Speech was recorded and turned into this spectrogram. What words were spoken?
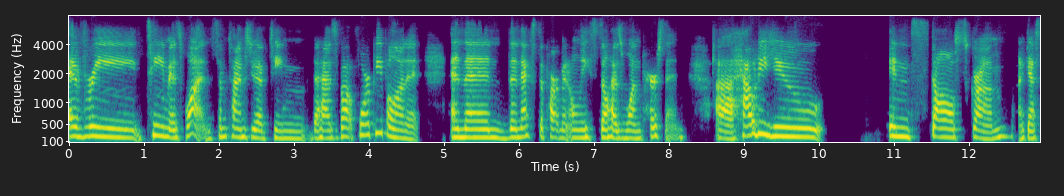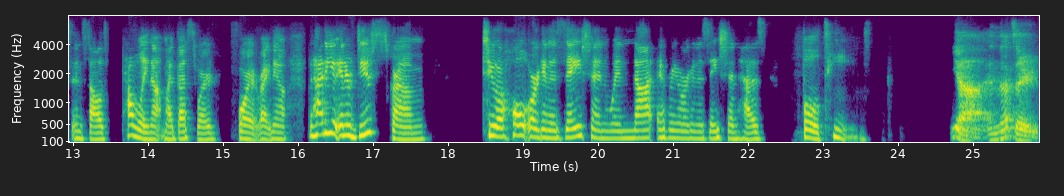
every team is one. Sometimes you have team that has about four people on it and then the next department only still has one person. Uh, how do you install scrum? I guess install is probably not my best word for it right now but how do you introduce scrum to a whole organization when not every organization has full teams yeah and that's a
